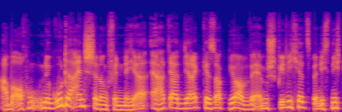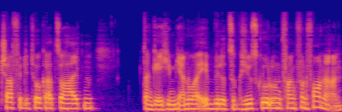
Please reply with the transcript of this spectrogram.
Aber auch eine gute Einstellung, finde ich. Er, er hat ja direkt gesagt, ja, WM spiele ich jetzt, wenn ich es nicht schaffe, die Tourcard zu halten, dann gehe ich im Januar eben wieder zur Q-School und fange von vorne an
